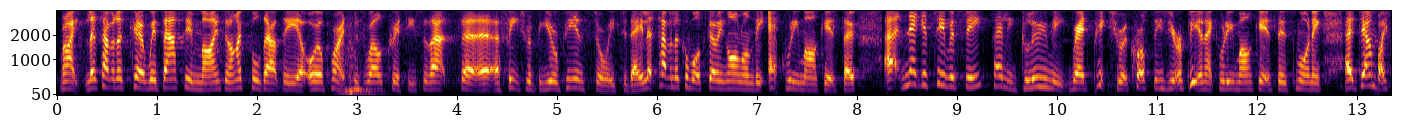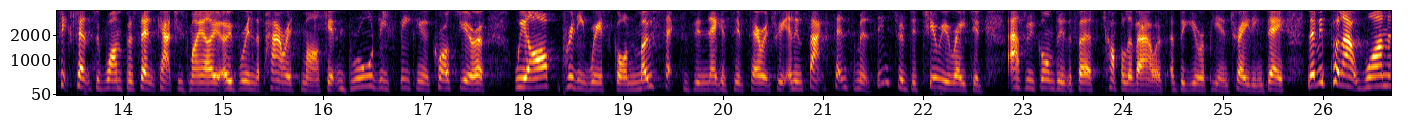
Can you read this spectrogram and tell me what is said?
Right, let's have a look uh, with that in mind. And I pulled out the uh, oil price as well, Kriti, so that's uh, a feature of the European story today. Let's have a look at what's going on on the equity markets, though. Uh, negativity, fairly gloomy red picture across these European equity markets this morning. Uh, down by six tenths of 1% catches my eye over in the Paris market. And broadly speaking, across Europe, we are pretty risk on. Most sectors in negative territory. And in fact, sentiment seems to have deteriorated as we've gone through the first couple of hours of the European trading day. Let me pull out one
